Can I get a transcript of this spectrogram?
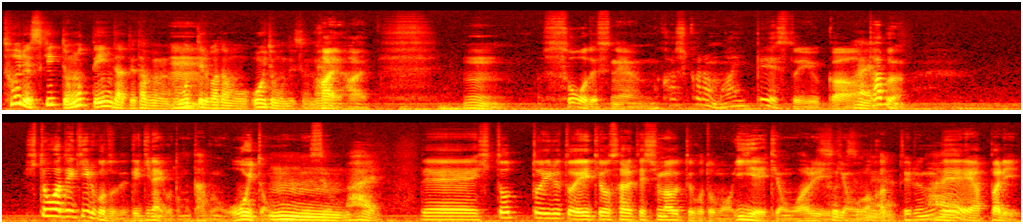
トイレ好きって思っていいんだって多分思ってる方も多いと思うんですよね、はいはい。うん。そうですね。昔からマイペースというか、はい。多分人ができることでできないことも多分多いとう思うんですよ。んはい。で人といると影響されてしまうってこともいい影響も悪い影響も分かってるんでね。はい。やっぱり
